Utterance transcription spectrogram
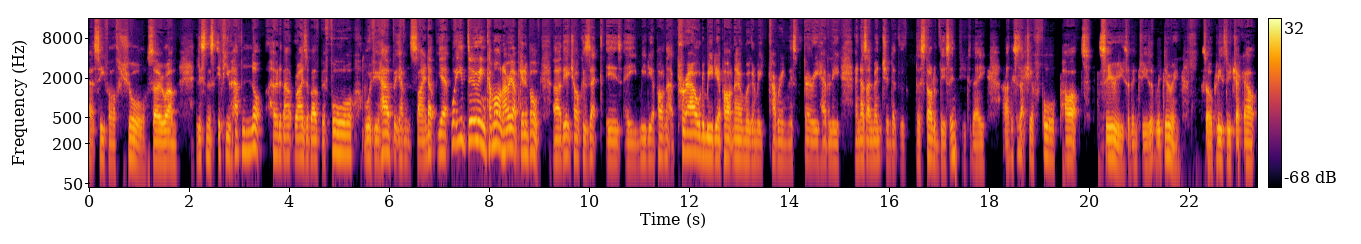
at Seyfarth Shaw. So, um, listeners, if you have not heard about Rise Above before, or if you have but you haven't signed up yet, what are you doing? Come on, hurry up, get involved. Uh, the HR Gazette is a media partner, a proud media partner, and we're going to be covering this very heavily. And as I mentioned at the, the start of this interview today, uh, this is actually a four part series of interviews that we're doing. So please do check out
